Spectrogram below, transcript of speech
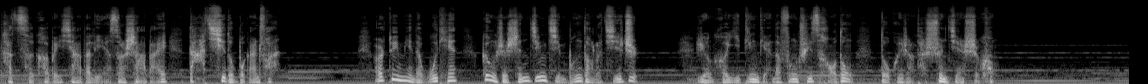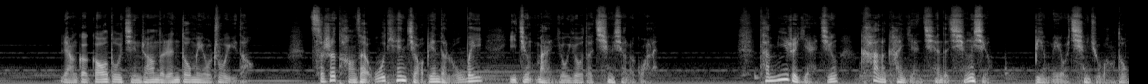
他此刻被吓得脸色煞白，大气都不敢喘。而对面的吴天更是神经紧绷到了极致，任何一丁点的风吹草动都会让他瞬间失控。两个高度紧张的人都没有注意到，此时躺在吴天脚边的卢威已经慢悠悠地清醒了过来。他眯着眼睛看了看眼前的情形，并没有轻举妄动。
